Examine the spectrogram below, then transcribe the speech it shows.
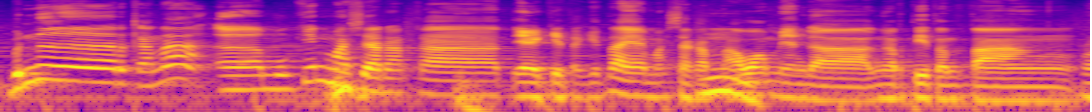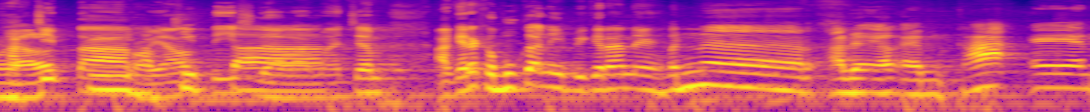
Bener, karena eh, mungkin masyarakat ya kita kita ya masyarakat awam yang nggak ngerti tentang hak Royalti, cipta, hak royalti cipta. segala macam, akhirnya kebuka nih pikirannya. Bener, ada LMKN,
